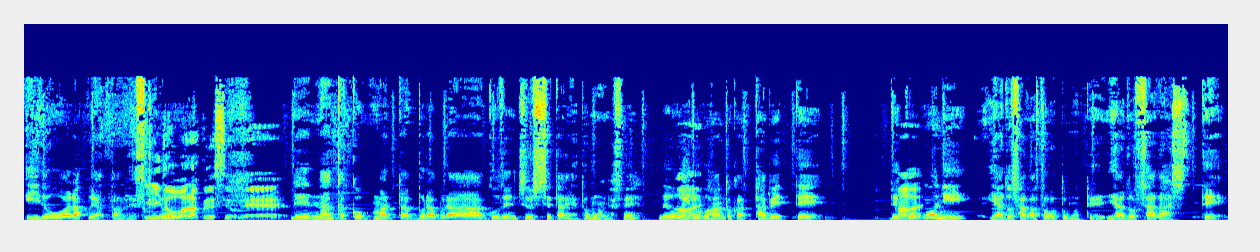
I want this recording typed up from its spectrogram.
移動は楽やったんですけど。移動は楽ですよね。で、なんかこう、またブラブラ午前中してたんやと思うんですね。で、お昼ご飯とか食べて、で、はい午後に宿探そうと思って、宿探して、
